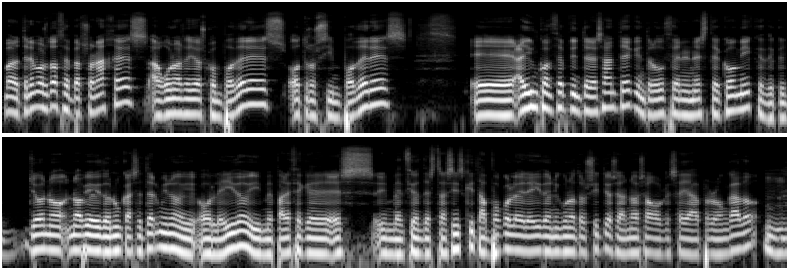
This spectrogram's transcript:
Bueno, tenemos 12 personajes, algunos de ellos con poderes, otros sin poderes. Eh, hay un concepto interesante que introducen en este cómic, de que yo no, no había oído nunca ese término y- o leído, y me parece que es invención de Straczynski. Tampoco lo he leído en ningún otro sitio, o sea, no es algo que se haya prolongado, ujú.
